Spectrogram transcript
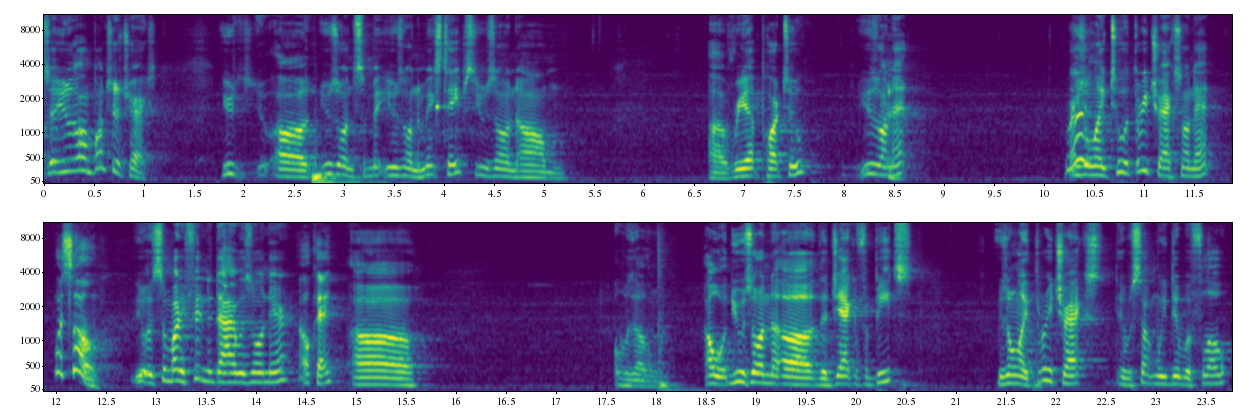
saying? on, you was on a bunch of tracks. You uh you was on some you was on the mixtapes. You was on um uh re up part two. You was on that. Really? You was on like two or three tracks on that. What song? You was somebody fitting to die was on there. Okay. Uh, what was the other one? Oh, you was on the uh the jacket for beats. It was on like three tracks. It was something we did with Flo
